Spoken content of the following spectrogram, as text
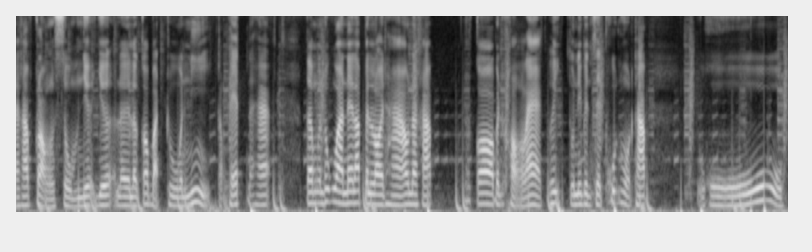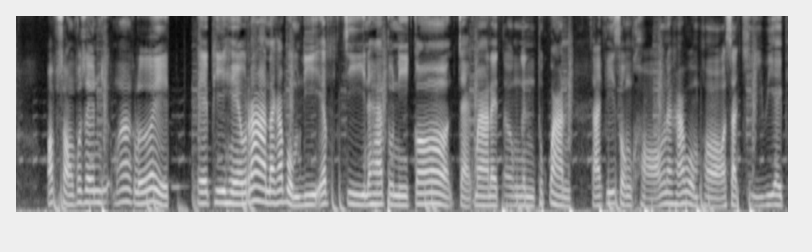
นะครับ กล่องสุ่มเยอะๆเลย แล้วก็บัตรทูวันนี่กับเพชรนะฮะ ติมเงินทุกวันได้รับเป็นรอยเท้านะครับ แล้วก็เป็นของแรก เฮ้ย ตัวนี้เป็นเซตพูดโหดครับ โอ้โห ออฟ2%เปอร์เซ็นต์เยอะมากเลย AP h e r a นะครับผม DFG นะฮะ ตัวนี้ก็แจกมาในเติมเงินทุกวัน สายฟรีส่งของนะครับผมพอสัตว์ขี่ VIP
